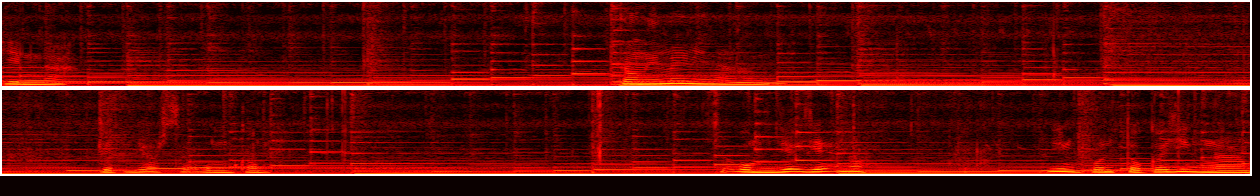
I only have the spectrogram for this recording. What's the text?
กินนะ ตรงนี้ไม่มีน้ำเก็บยอดสะอมก่อนสะอมเยอะแยะเนาะยิ่งฝนตกก็ยิ่งงาม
